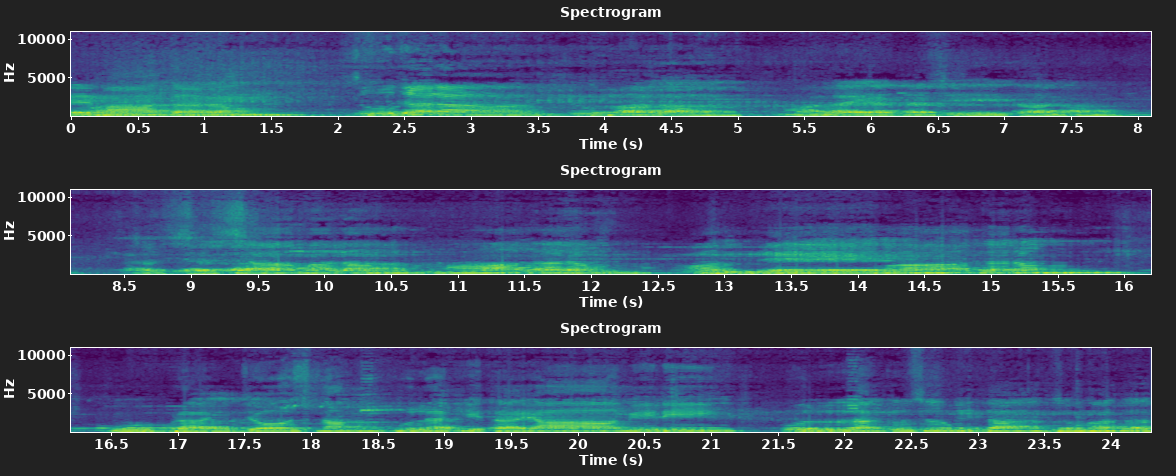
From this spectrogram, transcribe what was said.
मातरम। सुजलाम सुफलाम मलयज शीतलम। सस्यश्यामलम मातरम। वंदे मातरम। शुभ्रज्योत्स्नं पुलकितयामिनी। उल्लकुसुमितां सुमकरमोभिः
